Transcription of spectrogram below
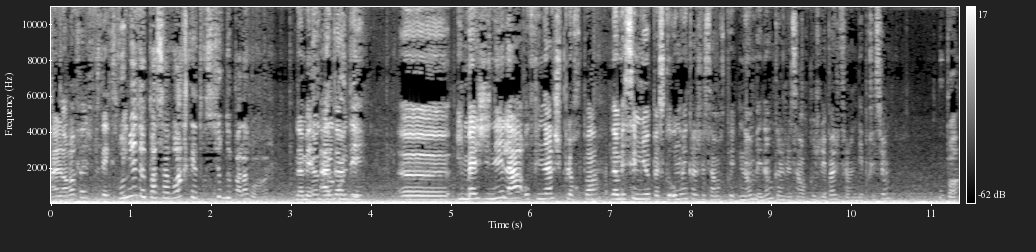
Alors, en fait, je vous Vaut explique. mieux ne pas savoir qu'être sûr de pas l'avoir. hein. Non, mais attendez. Euh, imaginez là, au final, je pleure pas. Non, mais c'est mieux parce qu'au moins, quand je vais savoir que. Non, mais non, quand je vais savoir que je l'ai pas, je vais faire une dépression. Ou pas.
